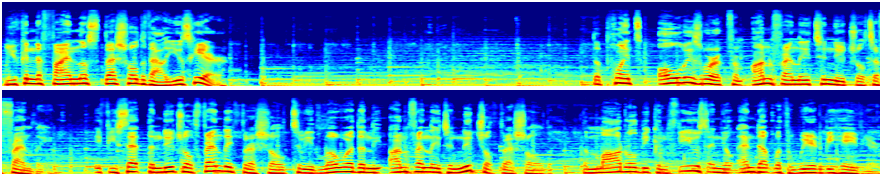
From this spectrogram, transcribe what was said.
You can define those threshold values here. The points always work from unfriendly to neutral to friendly. If you set the neutral friendly threshold to be lower than the unfriendly to neutral threshold, the mod will be confused and you'll end up with weird behavior.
